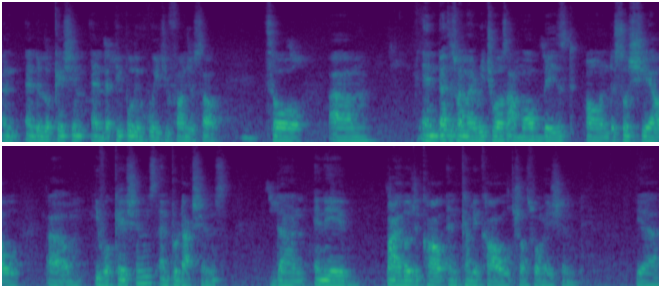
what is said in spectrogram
and, and the location and the people in which you found yourself. Mm. So, um, and that is why my rituals are more based on the social um, evocations and productions than any biological and chemical transformation. Yeah.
